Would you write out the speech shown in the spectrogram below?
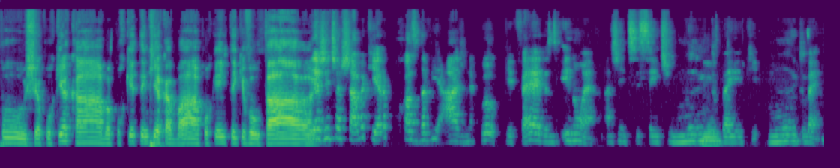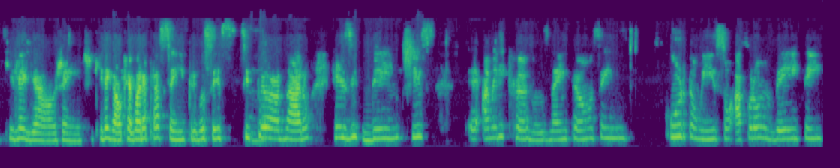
Puxa, por que acaba? Por que tem que acabar? Por que tem que voltar? E a gente achava que era por causa da viagem, né? Porque férias, e não é. A gente se sente muito hum. bem aqui, muito bem. Que legal, gente. Que legal, que agora é para sempre. Vocês se hum. tornaram residentes é, americanos, né? Então, assim, curtam isso, aproveitem,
